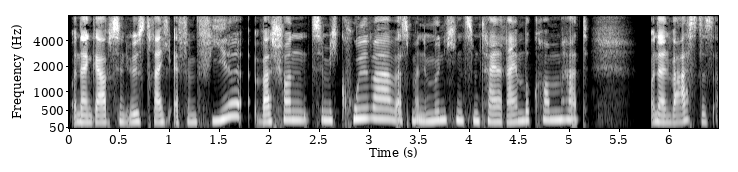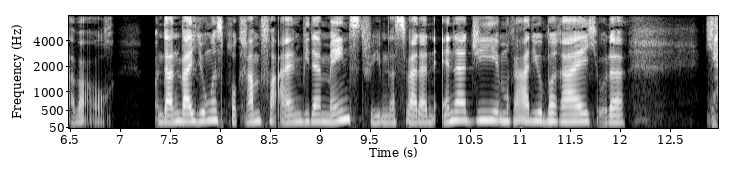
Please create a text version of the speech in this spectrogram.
Und dann gab es in Österreich FM4, was schon ziemlich cool war, was man in München zum Teil reinbekommen hat. Und dann war es das aber auch. Und dann war junges Programm vor allem wieder Mainstream. Das war dann Energy im Radiobereich oder ja,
